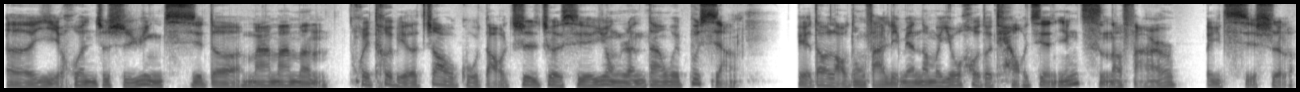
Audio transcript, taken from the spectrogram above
呃已婚就是孕期的妈妈们会特别的照顾，导致这些用人单位不想给到劳动法里面那么优厚的条件，因此呢，反而。被歧视了，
